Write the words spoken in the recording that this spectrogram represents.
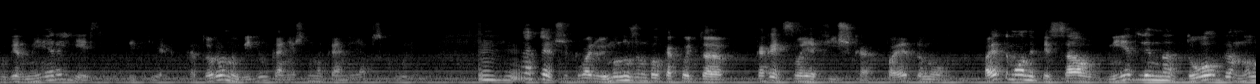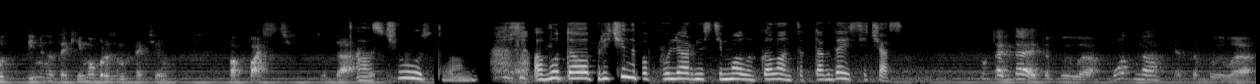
у Вермеера есть эффект, который он увидел, конечно, на камере обскуре. Угу. Опять же говорю, ему нужен был какой-то какая-то своя фишка, поэтому, поэтому он и писал медленно, долго, но вот именно таким образом хотел попасть туда. А с чувством. А вот а, причины популярности малых голландцев тогда и сейчас? Ну, тогда это было модно, это было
